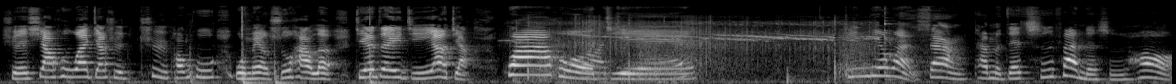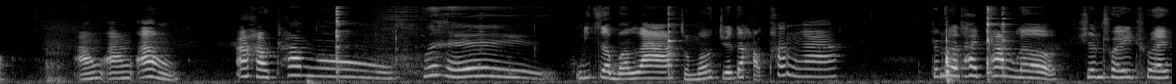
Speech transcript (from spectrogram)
学校户外教学去澎湖，我没有书好了。今天这一集要讲花火节。今天晚上他们在吃饭的时候，昂昂昂，啊，好烫哦！喂嘿，你怎么啦？怎么觉得好烫啊？真的太烫了，先吹一吹。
